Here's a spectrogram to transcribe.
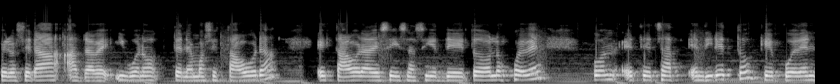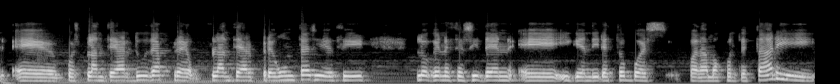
pero será a través. Y bueno, tenemos esta hora, esta hora de 6 a 7 todos los jueves, con este chat en directo que pueden eh, pues plantear dudas, plantear preguntas y decir lo que necesiten eh, y que en directo pues podamos contestar y,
